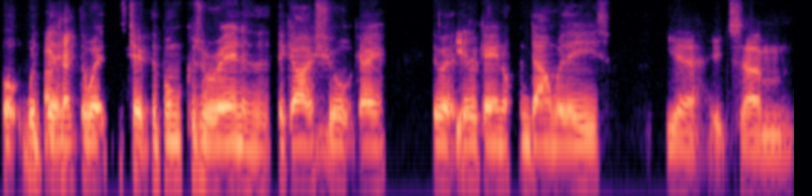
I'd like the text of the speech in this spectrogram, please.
But with the, Okay. the way the shape the bunkers were in and the, the guy's Mm. short game, they were Yeah. they were getting up and down with ease. Yeah, it's um,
